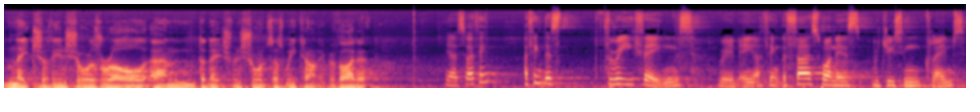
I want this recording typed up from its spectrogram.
nature of the insurer's role and the nature of insurance as we currently provide it? Yeah, so I think I think there's three things really. I think the first one is reducing claims.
